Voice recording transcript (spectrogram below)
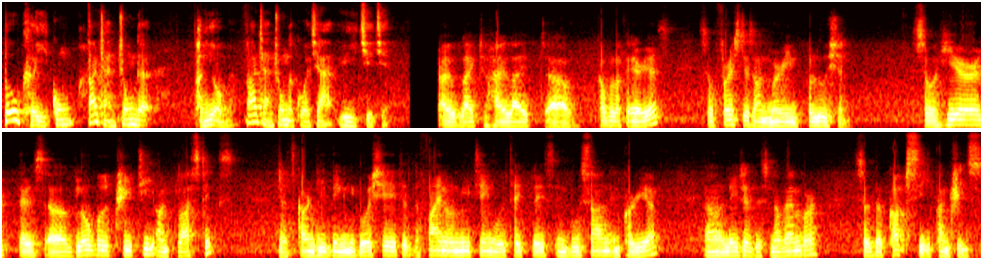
都可以供发展中的朋友们、发展中的国家予以借鉴。 I would like to highlight a couple of areas. So first is on marine pollution. So here there's a global treaty on plastics that's currently being negotiated. The final meeting will take place in Busan in Korea uh, later this November. So the COBSEA countries,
